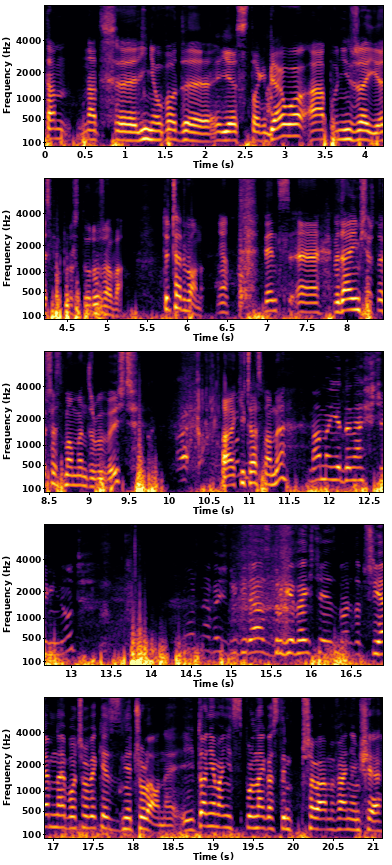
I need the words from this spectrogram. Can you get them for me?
tam nad e, linią wody jest tak biało, a poniżej jest po prostu różowa. Czy czerwono, nie? Więc wydaje mi się, że to już jest moment, żeby wyjść. A jaki czas mamy? Mamy 11 minut. Można wejść drugi raz. Drugie wejście jest bardzo przyjemne, bo człowiek jest znieczulony. I to nie ma nic wspólnego z tym przełamywaniem się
